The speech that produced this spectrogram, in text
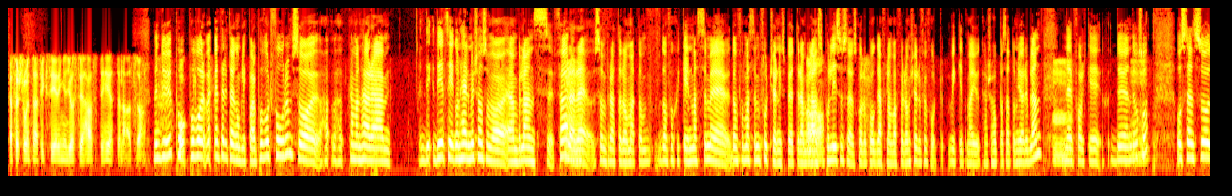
Jag förstår inte den här fixeringen just vid hastigheten alltså. Men du, på, Och- på vår, vä- vänta lite ögonblick bara. På vårt forum så kan man höra Dels Egon Helmersson som var ambulansförare mm. som pratade om att de, de får skicka in massor med, de får massor med fortkörningsböter, ambulans ja. och polis och så ska hålla på och gaffla om varför de körde för fort. Vilket man ju kanske hoppas att de gör ibland mm. när folk är döende och så. Mm. Och sen så,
